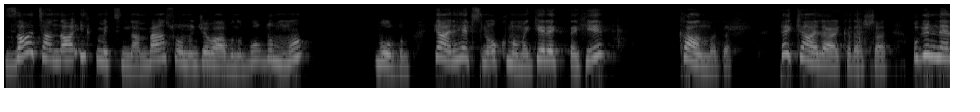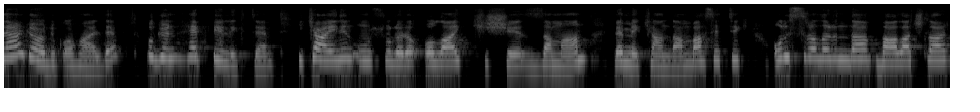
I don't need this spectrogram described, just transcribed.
Zaten daha ilk metinden ben sorunun cevabını buldum mu? Buldum. Yani hepsini okumama gerek dahi kalmadı. Pekala arkadaşlar. Bugün neler gördük o halde? Bugün hep birlikte hikayenin unsurları olay, kişi, zaman ve mekandan bahsettik. Oluş sıralarında bağlaçlar,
